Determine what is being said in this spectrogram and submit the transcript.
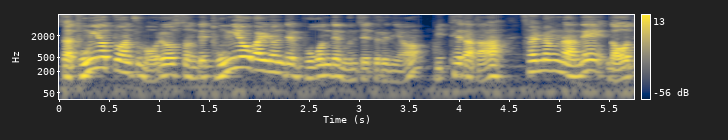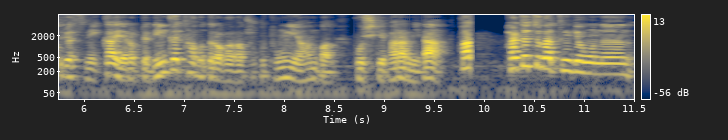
자, 동의어 또한 좀 어려웠었는데 동의어 관련된 복원된 문제들은요 밑에다가 설명란에 넣어드렸으니까 여러분들 링크 타고 들어가가지고 동의어 한번 보시기 바랍니다. 파, 파트 2 같은 경우는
